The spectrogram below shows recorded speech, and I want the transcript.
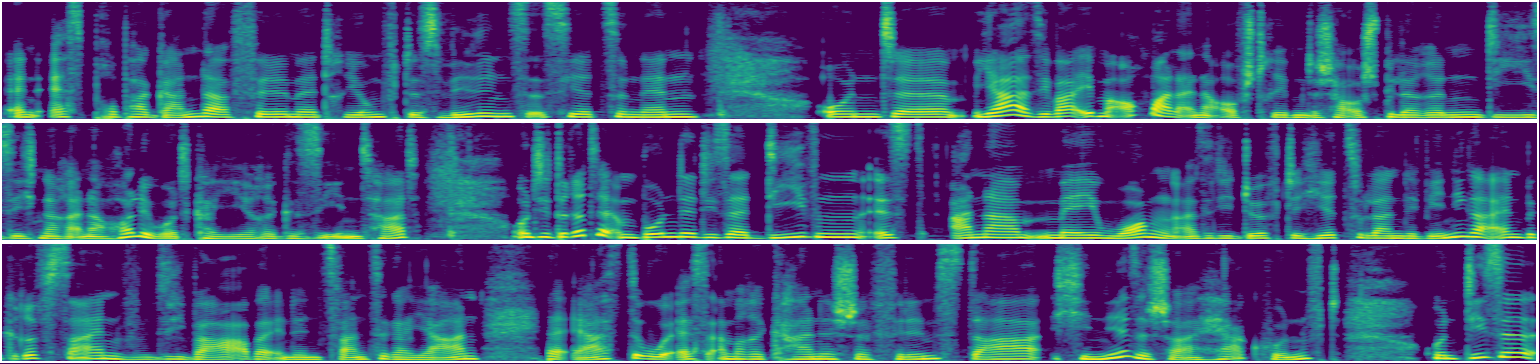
NS-Propagandafilme. Triumph des Willens ist hier zu nennen. Und äh, ja, sie war eben auch mal eine aufstrebende Schauspielerin, die sich nach einer Hollywood-Karriere gesehnt hat. Und die dritte im Bunde dieser Diven ist Anna May Wong. Also die dürfte hierzulande weniger ein Begriff sein. Sie war aber in den 20er Jahren der erste US-amerikanische Filmstar chinesischer Herkunft. Und diese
